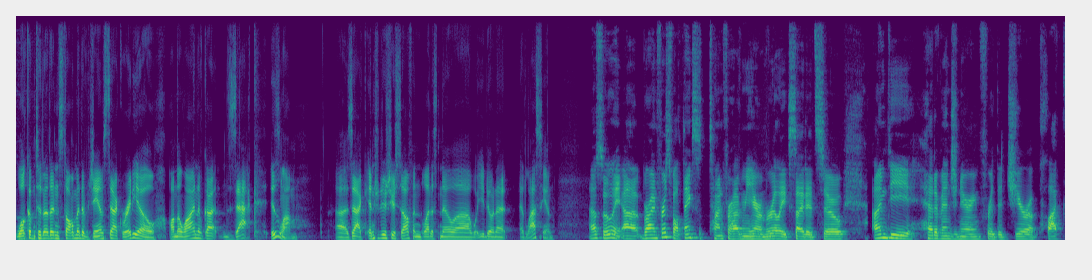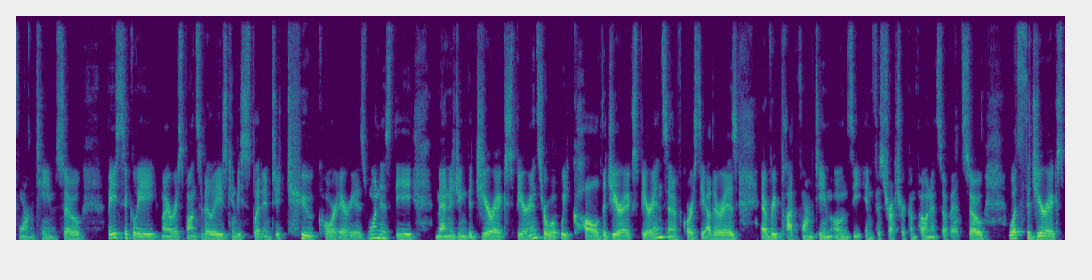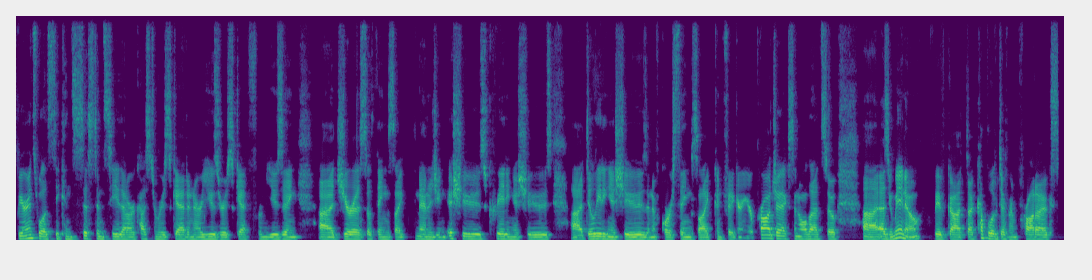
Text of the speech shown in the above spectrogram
Welcome to another installment of Jamstack Radio. On the line, I've got Zak Islam. Uh, Zak, introduce yourself and let us know uh, what you're doing at Atlassian. Absolutely. Uh, Brian, first of all, thanks a ton for having me here. I'm really excited. So, I'm the head of engineering for the Jira platform team. So, basically my responsibilities can be split into two core areas. One is the managing the Jira experience or what we call the Jira experience. And of course, the other is every platform team owns the infrastructure components of it. So what's the Jira experience? Well, it's the consistency that our customers get and our users get from using uh, Jira. So things like managing issues, creating issues, uh, deleting issues, and of course, things like configuring your projects and all that. So uh, as you may know, We've got a couple of different products.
